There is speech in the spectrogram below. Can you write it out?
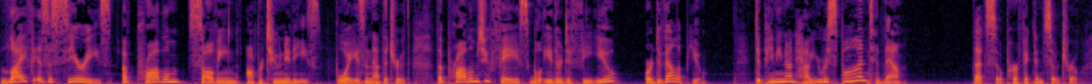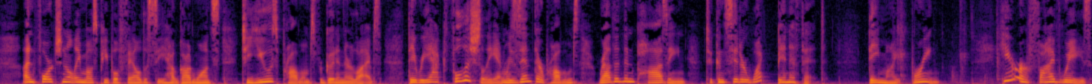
Life is a series of problem solving opportunities. Boy, isn't that the truth? The problems you face will either defeat you or develop you, depending on how you respond to them. That's so perfect and so true. Unfortunately, most people fail to see how God wants to use problems for good in their lives. They react foolishly and resent their problems rather than pausing to consider what benefit they might bring. Here are five ways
